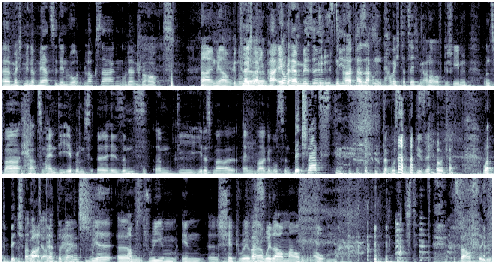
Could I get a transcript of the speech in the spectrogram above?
äh, möchten wir noch mehr zu den Roadblocks sagen oder überhaupt Nein, wir haben genug. vielleicht gesagt. die paar Doch, Abraham Misms, Ein paar, paar? Sachen habe ich tatsächlich mir auch noch aufgeschrieben. Und zwar, ja, zum einen die Abrams äh, ähm, die jedes Mal ein wahrer Genuss sind. Bitch Nuts! da musste ich wirklich sehr laut lachen. What the Bitch war What glaub ich auch the noch dabei. bitch. We're Ähm, upstream in uh, Shit River was? with our mouth open. Das war auch sehr gut.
